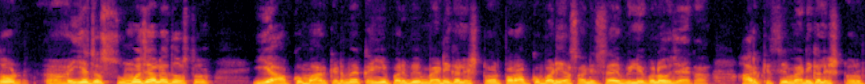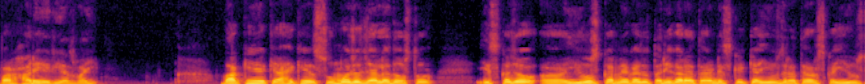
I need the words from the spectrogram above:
तो ये जो सुमो जाल है दोस्तों, ये आपको मार्केट में कहीं पर भी मेडिकल स्टोर पर आपको बड़ी आसानी से अवेलेबल हो जाएगा। हर किसी मेडिकल स्टोर पर, हर एरियाज़ भाई। बाकी ये क्या है कि सुमो जो जेल है दोस्तों, इसका जो यूज़ करने का जो तरीका रहता है एंड इसके क्या यूज़ रहते हैं, और इसका यूज़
